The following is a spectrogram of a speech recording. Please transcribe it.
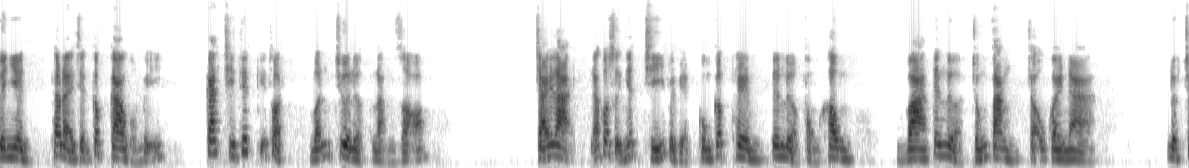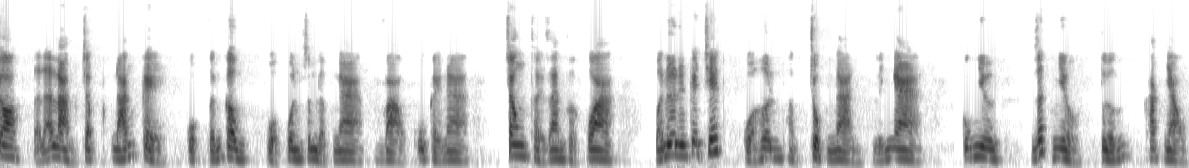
Tuy nhiên, theo đại diện cấp cao của Mỹ, các chi tiết kỹ thuật vẫn chưa được làm rõ. Trái lại, đã có sự nhất trí về việc cung cấp thêm tên lửa phòng không và tên lửa chống tăng cho Ukraine, được cho là đã làm chậm đáng kể cuộc tấn công của quân xâm lược Nga vào Ukraine trong thời gian vừa qua và đưa đến cái chết của hơn hàng chục ngàn lính Nga, cũng như rất nhiều tướng khác nhau.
